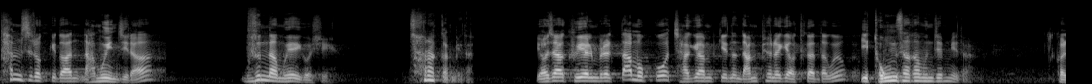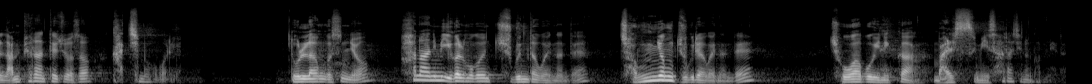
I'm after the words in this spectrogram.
탐스럽기도 한 나무인지라 무슨 나무예요 이것이? 선악과입니다. 여자가 그 열매를 따먹고 자기와 함께 있는 남편에게 어떻게 한다고요? 이 동사가 문제입니다. 그걸 남편한테 주어서 같이 먹어버려요. 놀라운 것은요, 하나님이 이걸 먹으면 죽은다고 했는데, 정령 죽으려고 했는데, 좋아 보이니까 말씀이 사라지는 겁니다.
